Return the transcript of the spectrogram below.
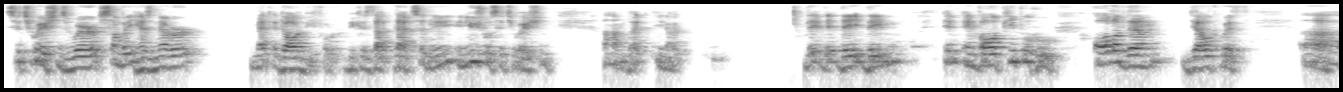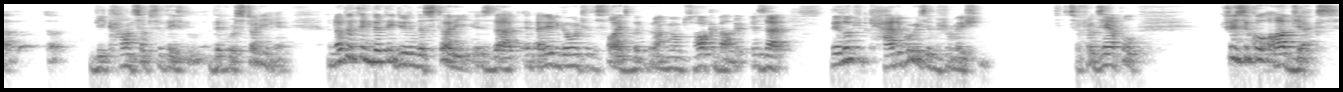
situations where somebody has never met a dog before because that that's an unusual situation. Um, but you know, they they they, they involve people who all of them dealt with uh, the concepts that they that were studying. Another thing that they did in the study is that, and I didn't go into the slides, but, but I'm going to talk about it, is that they looked at categories of information. So, for example, physical objects.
